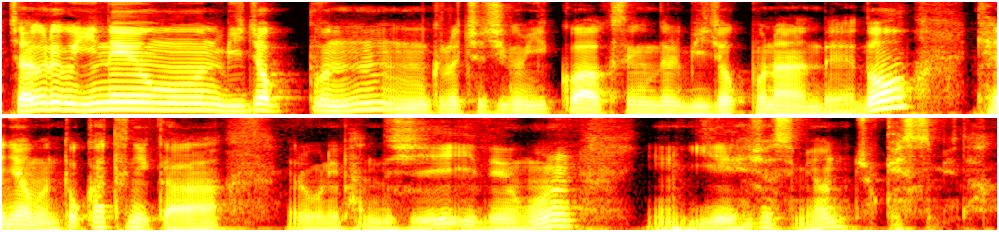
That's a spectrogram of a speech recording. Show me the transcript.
자 그리고 이 내용은 미적분 음, 그렇죠 지금 이과 학생들 미적분 하는데도 개념은 똑같으니까 여러분이 반드시 이 내용을 예, 이해하셨으면 좋겠습니다.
